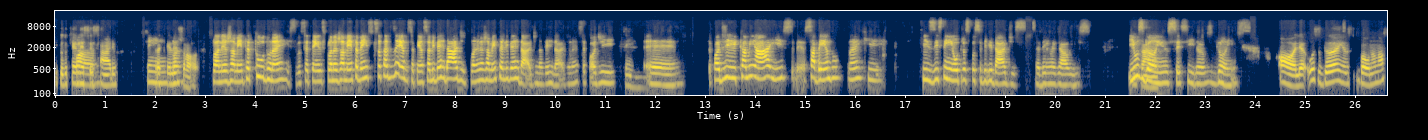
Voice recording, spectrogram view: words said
E tudo que é claro. necessário para aquele jovem planejamento é tudo, né? E se você tem esse planejamento, é bem isso que você está dizendo, você tem essa liberdade. Planejamento é liberdade, na verdade, né? Você pode é, você pode caminhar aí sabendo né, que, que existem outras possibilidades. É bem legal isso. E os ganhos, Cecília, os ganhos. Olha, os ganhos, bom, no nosso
